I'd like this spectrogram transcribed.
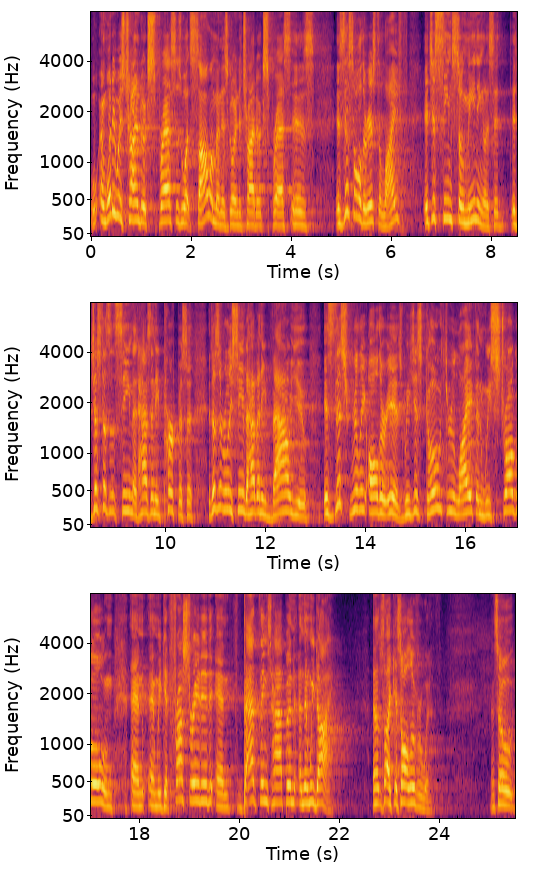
And what he was trying to express is what Solomon is going to try to express is, is this all there is to life? It just seems so meaningless. It, it just doesn't seem it has any purpose. It, it doesn't really seem to have any value. Is this really all there is? We just go through life and we struggle and, and, and we get frustrated and bad things happen and then we die. And it's like it's all over with. And so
